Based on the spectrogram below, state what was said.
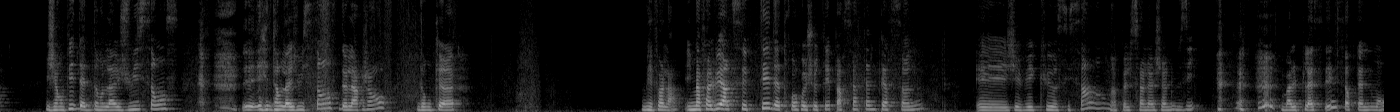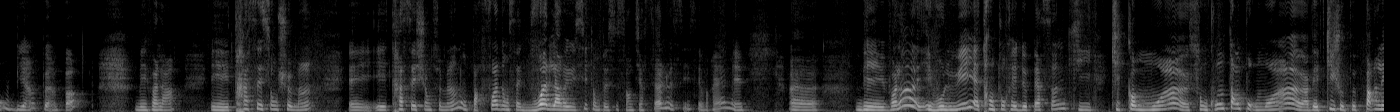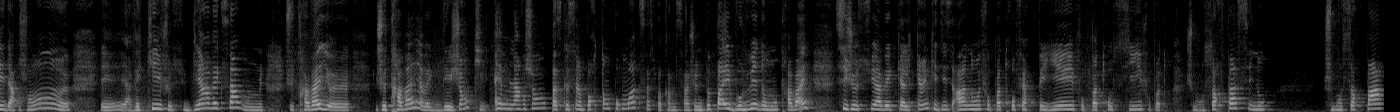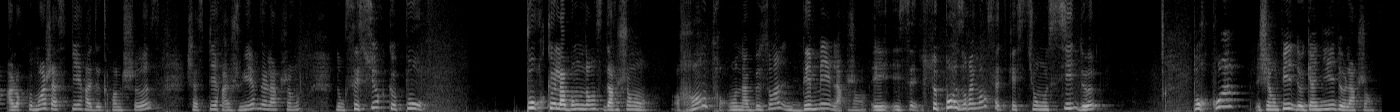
J'ai envie d'être dans la jouissance, et dans la jouissance de l'argent. Donc, euh, mais voilà, il m'a fallu accepter d'être rejetée par certaines personnes. Et j'ai vécu aussi ça, hein, on appelle ça la jalousie. Mal placée, certainement, ou bien, peu importe. Mais voilà, et tracer son chemin et, tracer son chemin. Donc parfois dans cette voie de la réussite, on peut se sentir seul aussi, c'est vrai, mais, euh, mais voilà, évoluer, être entouré de personnes qui, qui, comme moi, euh, sont contents pour moi, euh, avec qui je peux parler d'argent et avec qui je suis bien avec ça. Je travaille, je travaille avec des gens qui aiment l'argent parce que c'est important pour moi que ça soit comme ça. Je ne peux pas évoluer dans mon travail si je suis avec quelqu'un qui dit « Ah non, il ne faut pas trop faire payer, il ne faut pas trop ci, il faut pas trop... » Je m'en sors pas sinon je m'en sors pas. Alors que moi, j'aspire à de grandes choses, j'aspire à jouir de l'argent. Donc c'est sûr que pour, pour que l'abondance d'argent rentre, on a besoin d'aimer l'argent. Et, se pose vraiment cette question aussi de pourquoi j'ai envie de gagner de l'argent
